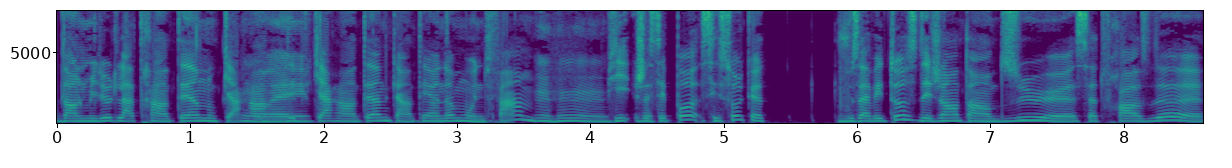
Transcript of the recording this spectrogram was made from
dans le milieu de la trentaine ou 40, Ouais. début quarantaine, quand t'es un homme ou une femme? Mhm. Puis je sais pas, c'est sûr que vous avez tous déjà entendu euh, cette phrase-là. euh,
